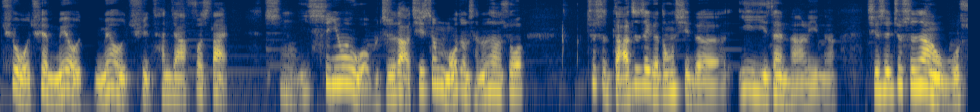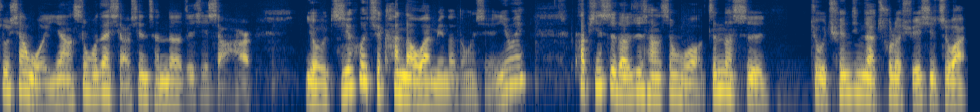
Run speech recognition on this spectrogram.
却我却没有没有去参加复赛，是是因为我不知道。其实某种程度上说，就是杂志这个东西的意义在哪里呢？其实就是让无数像我一样生活在小县城的这些小孩儿有机会去看到外面的东西，因为他平时的日常生活真的是就圈禁在除了学习之外，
